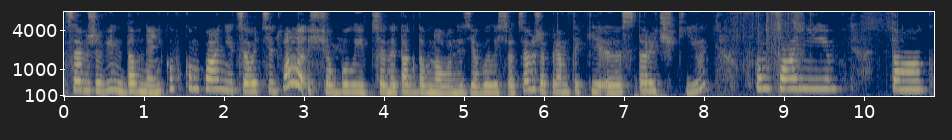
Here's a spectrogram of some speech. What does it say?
Це вже він давненько в компанії. Це оці два, що були, це не так давно вони з'явилися, це вже прям такі е, старички в компанії. Так,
